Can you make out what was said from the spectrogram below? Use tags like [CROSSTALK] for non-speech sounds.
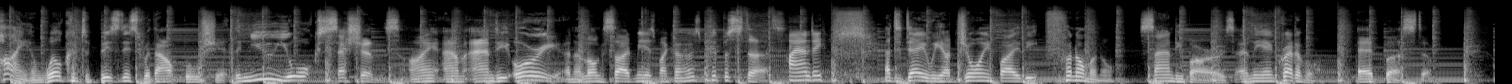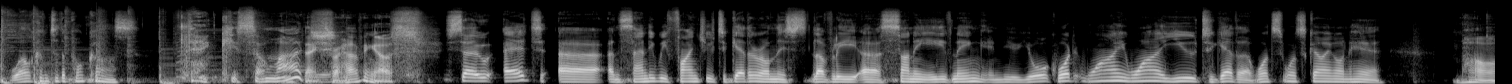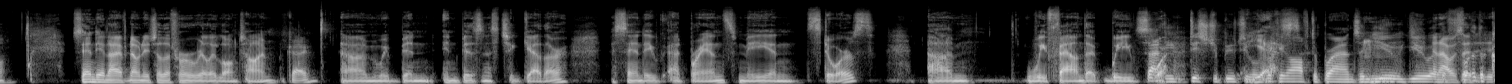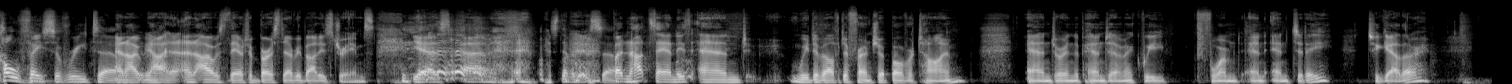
Hi, and welcome to Business Without Bullshit, the New York Sessions. I am Andy Ori, and alongside me is my co host, Pippa Sturt. Hi, Andy. And today we are joined by the phenomenal Sandy Burrows and the incredible Ed Burstell. Welcome to the podcast. Thank you so much. Thanks for having us. So, Ed uh, and Sandy, we find you together on this lovely uh, sunny evening in New York. What? Why? Why are you together? What's What's going on here? Oh, Sandy and I have known each other for a really long time. Okay. Um, we've been in business together. Sandy at brands, me in stores. Um, we found that we Sandy were, distributing or Yes. looking after brands, and you you And I the, was at- the cold face of retail. and I, you know. I and I was there to burst everybody's dreams. [LAUGHS] Yes, um, [LAUGHS] it's never to sell. but not Sandy's. And we developed a friendship over time. And during the pandemic, we formed an entity together,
